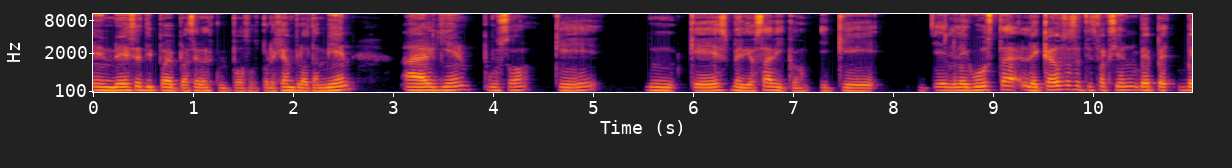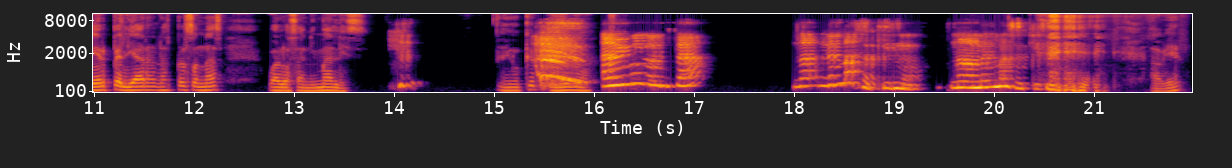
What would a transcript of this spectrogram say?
en ese tipo de placeres culposos. Por ejemplo, también alguien puso que, mm, que es medio sádico y que le gusta, le causa satisfacción ver, pelear a las personas o a los animales. Digo, ¿qué pedo? A mí me gusta. No, no es masoquismo. No, no es masoquismo. a ver.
